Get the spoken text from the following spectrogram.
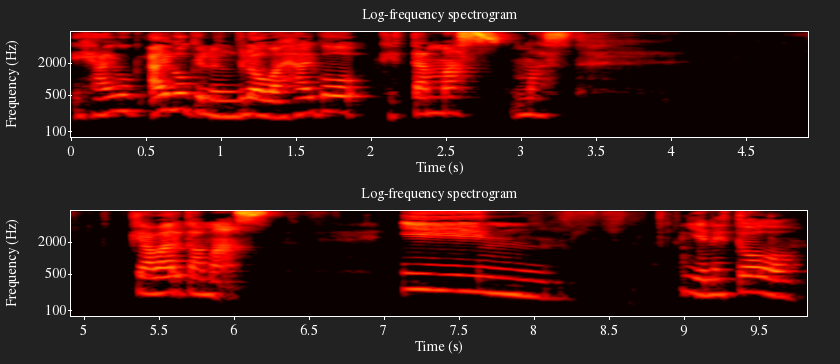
es algo, algo que lo engloba, es algo que está más, más, que abarca más. Y, y en esto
